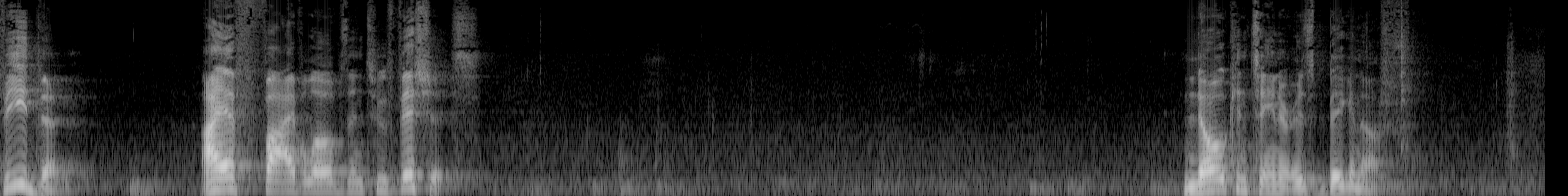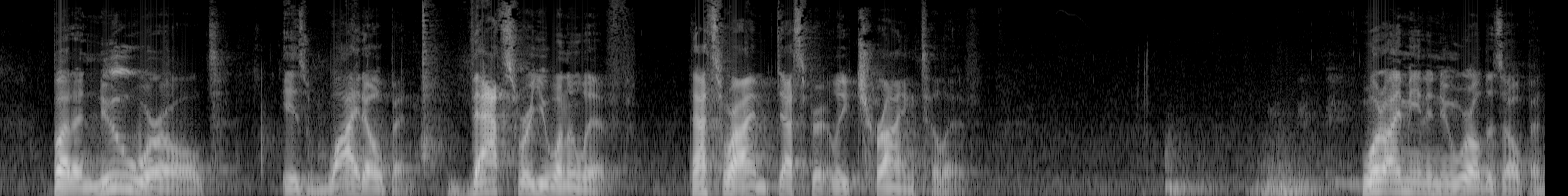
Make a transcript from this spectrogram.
feed them. I have five loaves and two fishes. No container is big enough. But a new world is wide open. That's where you want to live. That's where I'm desperately trying to live. What do I mean a new world is open?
